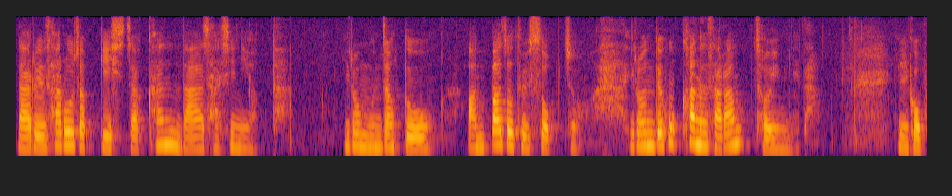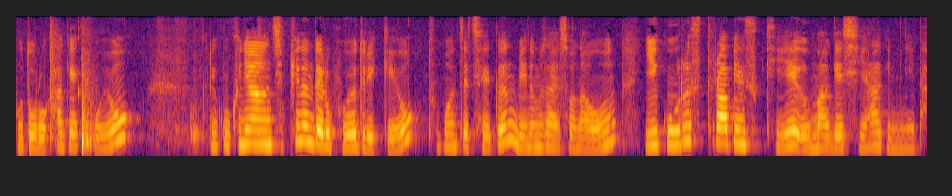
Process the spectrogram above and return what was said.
나를 사로잡기 시작한 나 자신이었다. 이런 문장 또 안 빠져들 수 없죠. 아, 이런데 혹하는 사람 저입니다. 읽어보도록 하겠고요. 그리고 그냥 집히는 대로 보여드릴게요. 두 번째 책은 미음사에서 나온 이고르 스트라빈스키의 음악의 시학입니다.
